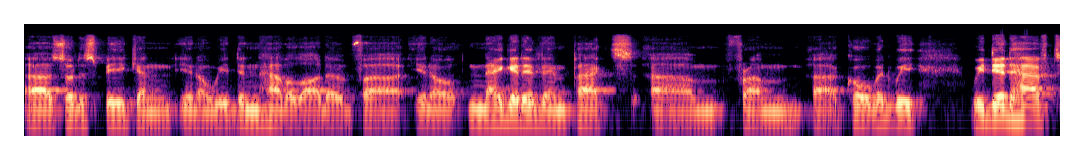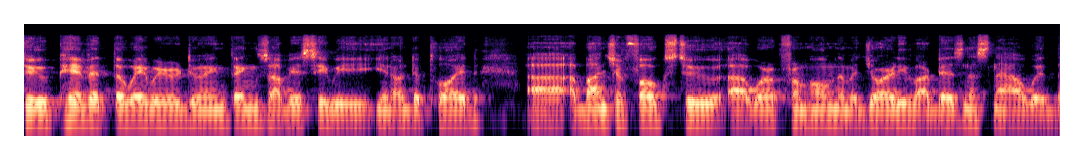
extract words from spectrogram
uh, so to speak, and you know we didn't have a lot of uh, you know negative impacts um, from uh, COVID. We we did have to pivot the way we were doing things. Obviously, we you know deployed uh, a bunch of folks to uh, work from home. The majority of our business now with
